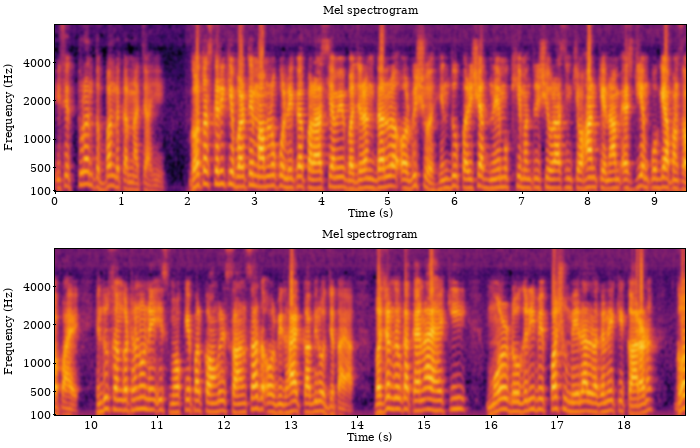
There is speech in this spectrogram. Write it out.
इसे तुरंत बंद करना चाहिए। गौ तस्करी के बढ़ते मामलों को लेकर परासिया में बजरंग दल और विश्व हिंदू परिषद ने मुख्यमंत्री शिवराज सिंह चौहान के नाम एसडीएम को ज्ञापन सौंपा है। हिंदू संगठनों ने इस मौके पर कांग्रेस सांसद और विधायक का विरोध जताया। बजरंग दल का कहना है कि मोर डोगरी में पशु मेला लगने के कारण गौ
